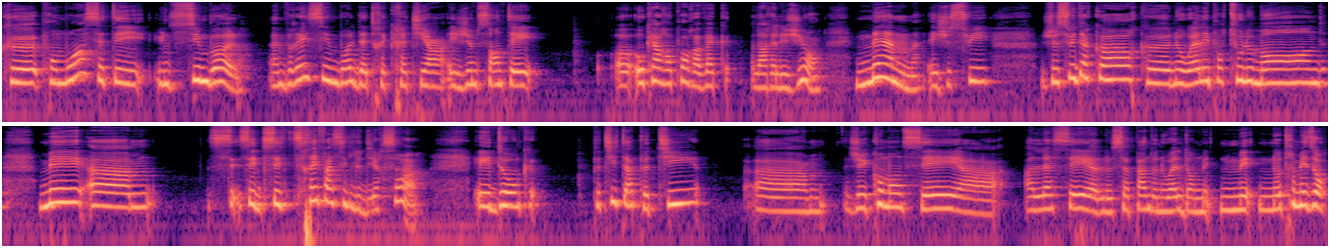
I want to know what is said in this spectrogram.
que pour moi, c'était un symbole, un vrai symbole d'être chrétien et je me sentais aucun rapport avec la religion. Même, et je suis, je suis d'accord que Noël est pour tout le monde, mais euh, c'est très facile de dire ça. Et donc, petit à petit, euh, j'ai commencé à, à laisser le sapin de Noël dans notre maison.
